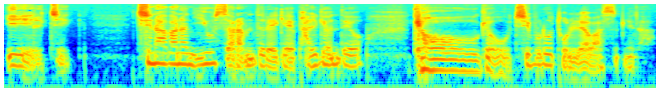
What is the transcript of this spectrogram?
일찍 지나가는 이웃 사람들에게 발견되어 겨우겨우 집으로 돌려왔습니다.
